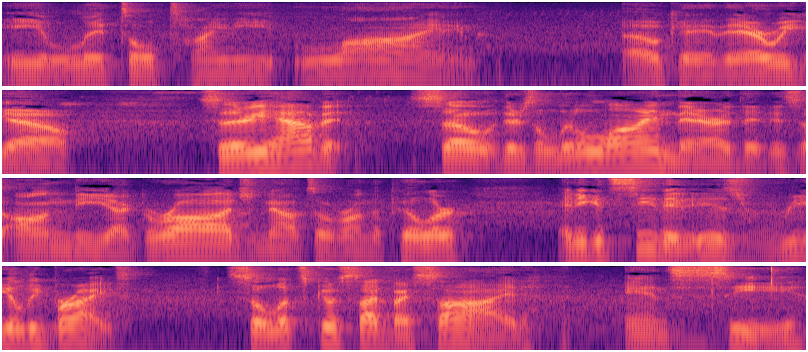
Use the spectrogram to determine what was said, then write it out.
a little tiny line. Okay, there we go. So there you have it. So there's a little line there that is on the uh, garage, and now it's over on the pillar. And you can see that it is really bright. So let's go side by side and see.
